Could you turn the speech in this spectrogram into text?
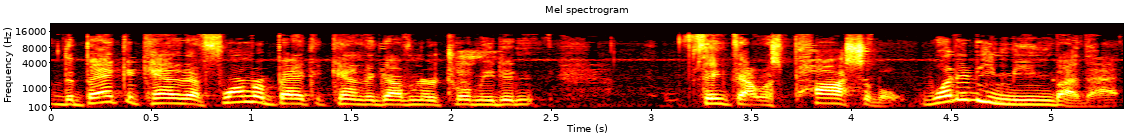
The Bank of Canada, former Bank of Canada governor told me he didn't think that was possible. What did he mean by that?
